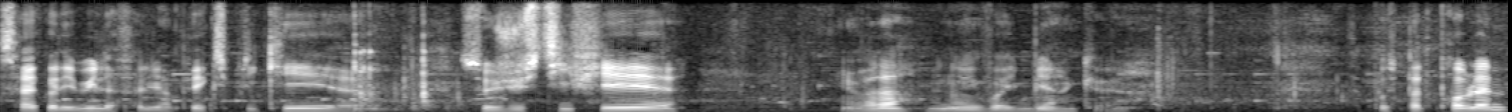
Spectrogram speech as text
C'est vrai qu'au début il a fallu un peu expliquer, se justifier. Et voilà, maintenant ils voient bien que ça pose pas de problème.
